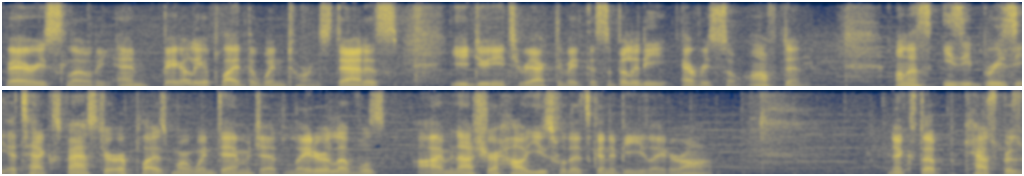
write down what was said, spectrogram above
very slowly and barely apply the Wind Torn status. You do need to reactivate this ability every so often. Unless Easy Breezy attacks faster or applies more wind damage at later levels, I'm not sure how useful that's going to be later on. Next up, Caspar's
